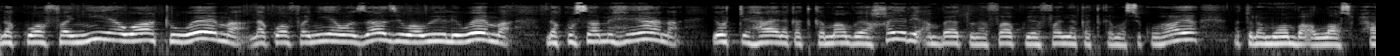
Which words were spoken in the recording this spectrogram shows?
na kuwafanyia watu wema na kuwafanyia wazazi wawili wema na kusameheana. Yote haya katika mambo ya khairi ambayo tunafaa kuyafanya katika masiku haya na tunamuomba Allah subhanahu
